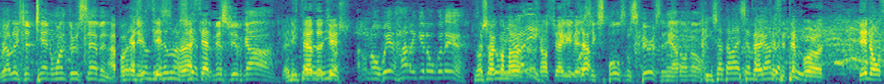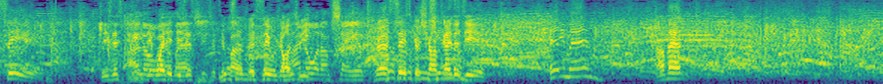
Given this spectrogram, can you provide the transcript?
Revelation 10, 1 through 7. Apocalypse 10, 1 à The 7. mystery of God. Le mystère de Dieu. I don't know where, how to get over there. Je ne sais pas comment j'en suis arrivé là. was expose some spirits in here. I don't know. Quizá estaba Peut-être que c'était pour dénoncer des esprits, dévoiler des esprits. Je ne sais Yo pas. sé Je dónde sais où j'en I suis. know what I'm saying. Je sais ce que je suis en train de dire. Amen. Amen. Amen. Get the unbelief out of here.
